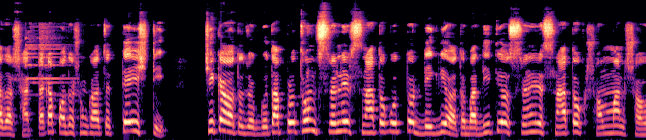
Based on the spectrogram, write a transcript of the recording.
হাজার ষাট টাকা। পদসংখ্যা হচ্ছে তেইশটি। শিক্ষাগত যোগ্যতা প্রথম শ্রেণির স্নাতকোত্তর ডিগ্রি অথবা দ্বিতীয় শ্রেণির স্নাতক সম্মান সহ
